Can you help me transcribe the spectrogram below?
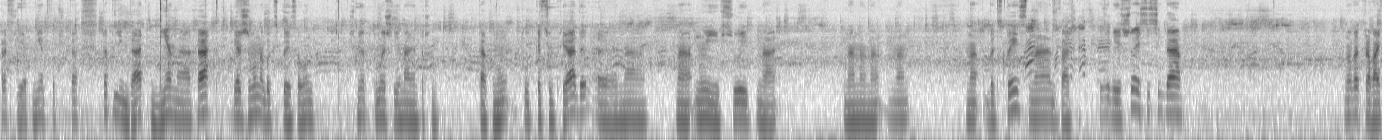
браслет. Нет, вообще-то, да блин, да, отмена, ага. Я жму на backspace, а он жмет, думаешь, я на Enter жму. Так, ну, тут костюм триады, э, на, на, ну и все, и на, на, на, на, на, на backspace на 2. Если что, если всегда новая кровать.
